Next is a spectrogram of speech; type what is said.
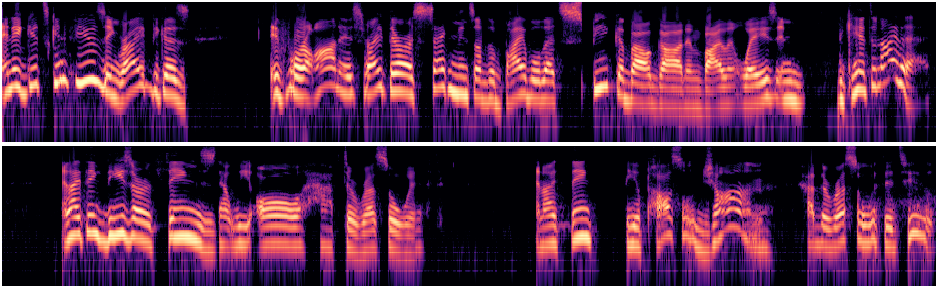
And it gets confusing, right? Because if we're honest, right, there are segments of the Bible that speak about God in violent ways, and we can't deny that. And I think these are things that we all have to wrestle with. And I think the Apostle John had to wrestle with it too.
